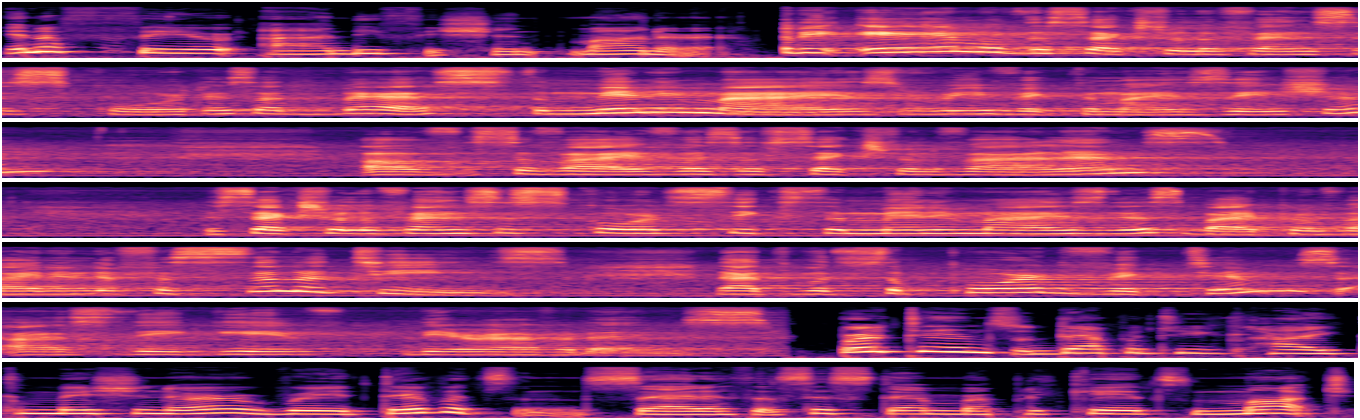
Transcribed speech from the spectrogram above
in a fair and efficient manner. The aim of the Sexual Offences Court is at best to minimize re-victimization of survivors of sexual violence. The Sexual Offences Court seeks to minimize this by providing the facilities that would support victims as they give their evidence. Britain's Deputy High Commissioner Ray Davidson said the system replicates much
